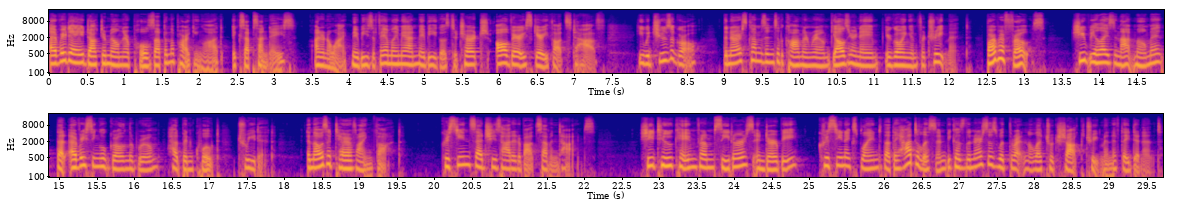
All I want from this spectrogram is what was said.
Every day, Dr. Milner pulls up in the parking lot, except Sundays. I don't know why. Maybe he's a family man. Maybe he goes to church. All very scary thoughts to have. He would choose a girl. The nurse comes into the common room, yells your name, you're going in for treatment. Barbara froze. She realized in that moment that every single girl in the room had been, quote, treated. And that was a terrifying thought. Christine said she's had it about seven times. She too came from Cedars in Derby. Christine explained that they had to listen because the nurses would threaten electric shock treatment if they didn't.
